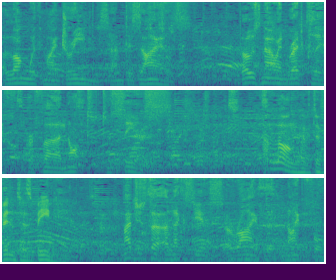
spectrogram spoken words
along with my dreams and desires. Those now in Redcliffe prefer not to see us. How long have Tevinters been here? Magister Alexius arrived at nightfall,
